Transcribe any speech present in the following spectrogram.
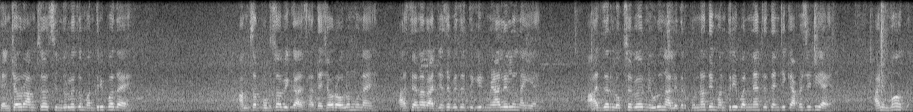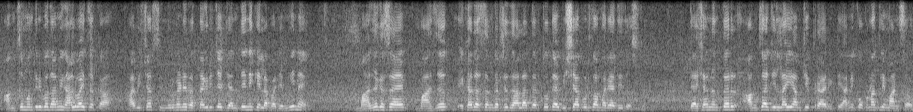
त्यांच्यावर आमचं सिंधुदुर्गाचं मंत्रिपद आहे. आमचा पुढचा विकास हा त्याच्यावर अवलंबून आहे. आज त्यांना राज्यसभेचं तिकीट मिळालेलं नाही आहे. आज जर लोकसभेवर निवडून आले तर पुन्हा ते मंत्री बनण्याचं त्यांची कॅपॅसिटी आहे. आणि मग आमचं मंत्रिपद आम्ही घालवायचं का? हा विचार सिंधुदुर्ग आणि रत्नागिरीच्या जनतेने केला पाहिजे. मी नाही. माझं कसं आहे माझं एखादा संघर्ष झाला तर तो त्या विषयापुरता मर्यादित असतो. त्याच्यानंतर आमचा जिल्हा ही आमची प्रायोरिटी आम्ही कोकणातली माणसं आहोत.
